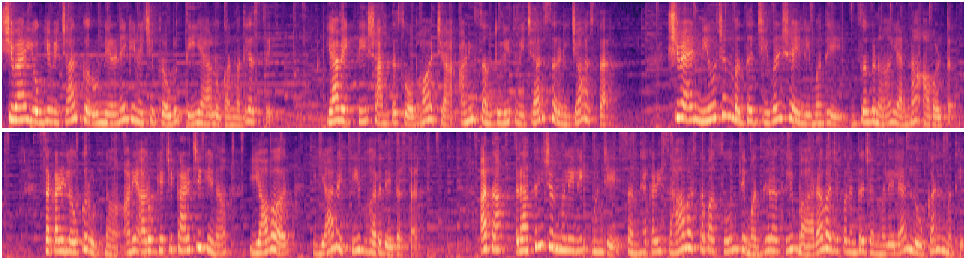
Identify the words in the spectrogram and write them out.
शिवाय योग्य विचार करून निर्णय घेण्याची प्रवृत्ती या लोकांमध्ये असते. या व्यक्ती शांत स्वभावाच्या आणि संतुलित विचारसरणीच्या असतात. शिवाय नियोजनबद्ध जीवनशैलीमध्ये जगणं यांना आवडतं. सकाळी लवकर उठणं आणि आरोग्याची काळजी घेणं यावर या व्यक्ती भर देत असतात. आता रात्री जन्मलेली म्हणजे संध्याकाळी सहा वाजतापासून ते मध्यरात्री बारा वाजेपर्यंत जन्मलेल्या लोकांमध्ये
